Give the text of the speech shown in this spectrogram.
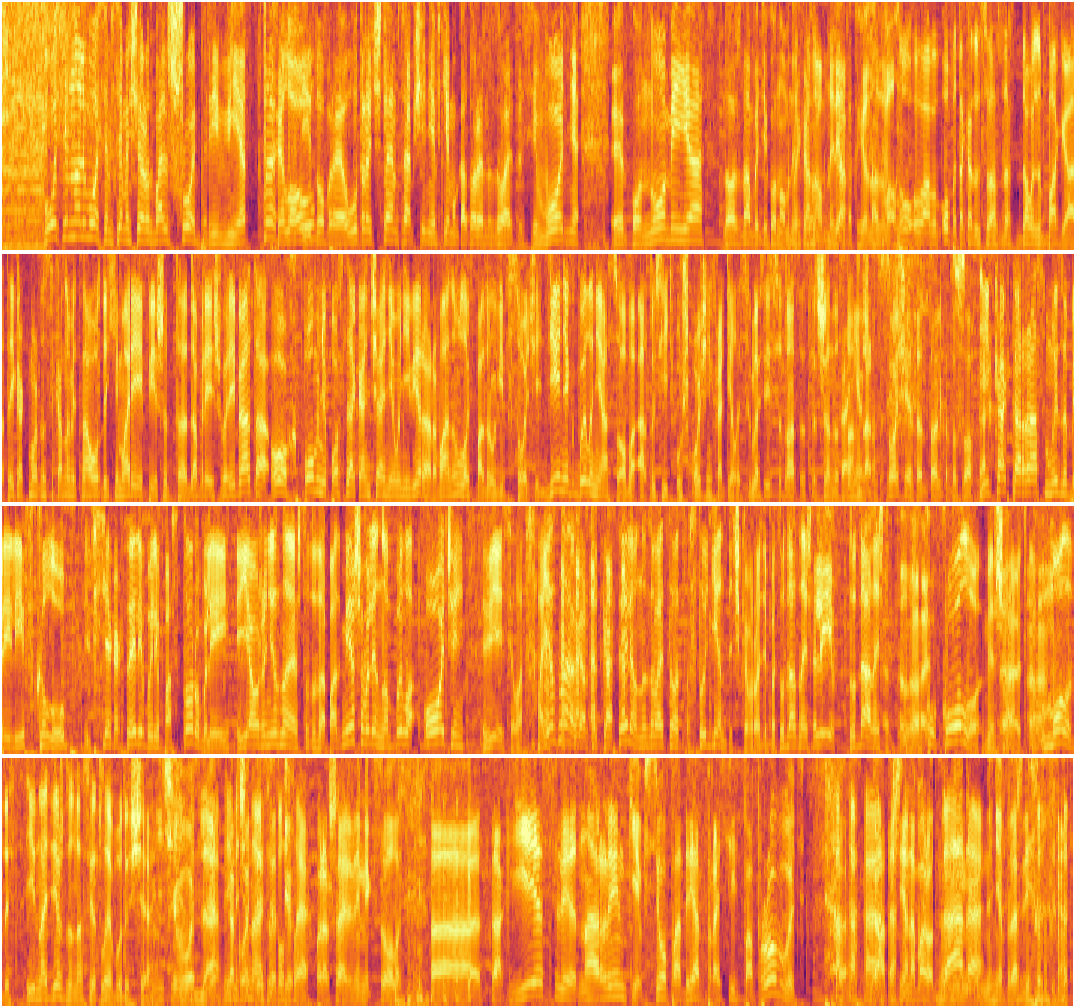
8.08. Всем еще раз большой привет. Hello. И доброе утро. Читаем сообщение в тему, которая называется сегодня «Экономия должна быть экономной». Экономной, Ну, Я да. так ее назвал. Ну, а опыт, оказывается, у дос- довольно богатый. Как можно сэкономить на отдыхе? Мария пишет, э, добрейшего ребята. Ох, помню, после окончания универа рванула к подруге в Сочи. Денег было не особо, а тусить уж очень хотелось. Согласитесь, ситуация совершенно Конечно, стандартная. Сочи это только тусовка. И как-то раз мы забрели в клуб, и все коктейли были по 100 рублей. И я уже не знаю, что туда подмешивали, но было очень весело. А я знаю, кажется, этот коктейль, он называется вот студенточка вроде бы. Туда, значит, Слив. туда, значит, колу мешают, Да, ага. молодость и надежду на светлое будущее. Ничего себе. Да, и Какой начинается тусе. Прошаренный миксолог. А, Так, если на рынке все подряд просить попробовать... А, точнее, наоборот. Да, да. Не, подожди.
